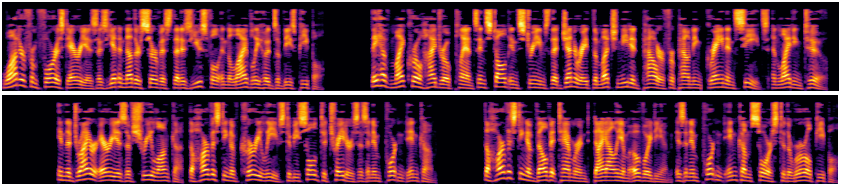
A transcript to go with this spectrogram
Water from forest areas is yet another service that is useful in the livelihoods of these people. They have micro-hydro plants installed in streams that generate the much-needed power for pounding grain and seeds and lighting too. In the drier areas of Sri Lanka, the harvesting of curry leaves to be sold to traders is an important income. The harvesting of velvet tamarind is an important income source to the rural people.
